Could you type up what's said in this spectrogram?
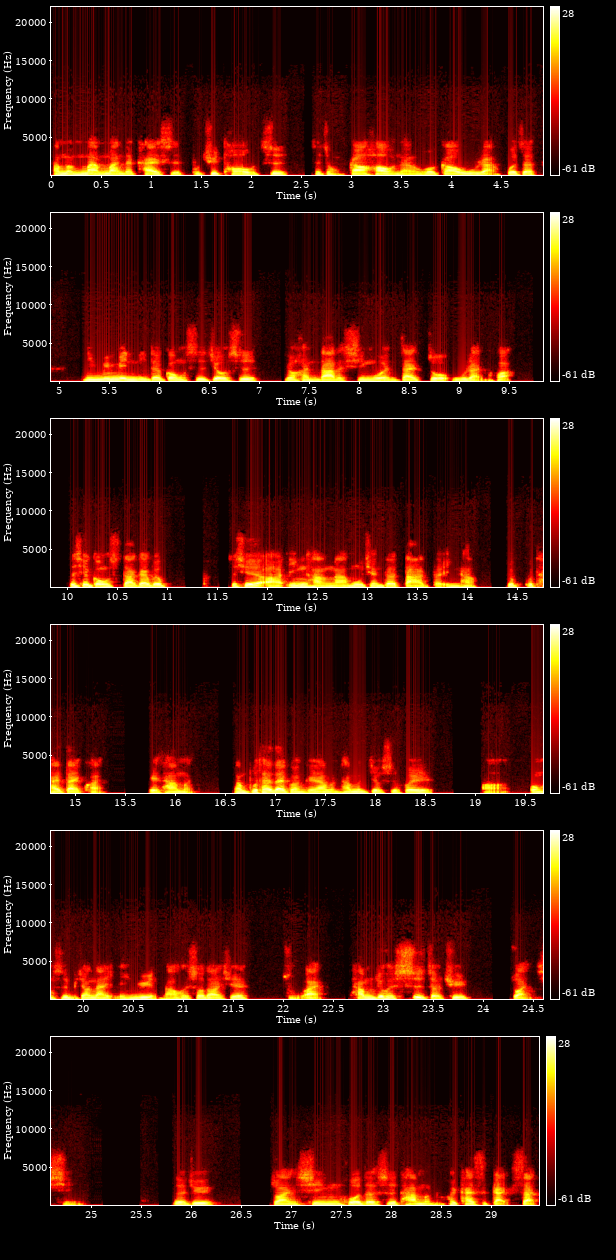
他们慢慢的开始不去投资这种高耗能或高污染，或者你明明你的公司就是。有很大的新闻在做污染的话，这些公司大概不，这些啊银行啊，目前的大的银行就不太贷款给他们。那不太贷款给他们，他们就是会啊公司比较难营运，然后会受到一些阻碍，他们就会试着去转型，试着去转型，或者是他们会开始改善。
